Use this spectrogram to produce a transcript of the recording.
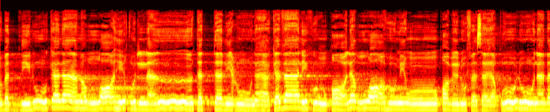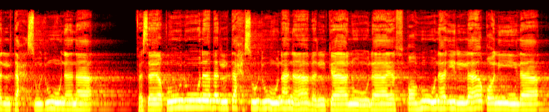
يبدلوا كلام الله قل لن تتبعونا. كذلكم قال الله من قبل فسيقولون بل تحسدوننا. فسيقولون بل تحسدوننا بل كانوا لا يفقهون إلا قليلا.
